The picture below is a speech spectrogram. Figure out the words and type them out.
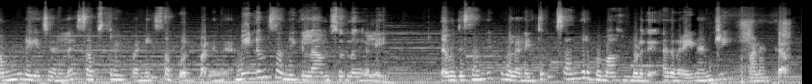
நம்முடைய சேனலை சப்ஸ்கிரைப் பண்ணி சப்போர்ட் பண்ணுங்க. மீண்டும் சந்திக்கலாம் சொந்தங்களே. நமது சந்திப்புகள் அனைத்தும் சந்தர்ப்பமாகும் பொழுது. அதுவரை நன்றி வணக்கம்.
